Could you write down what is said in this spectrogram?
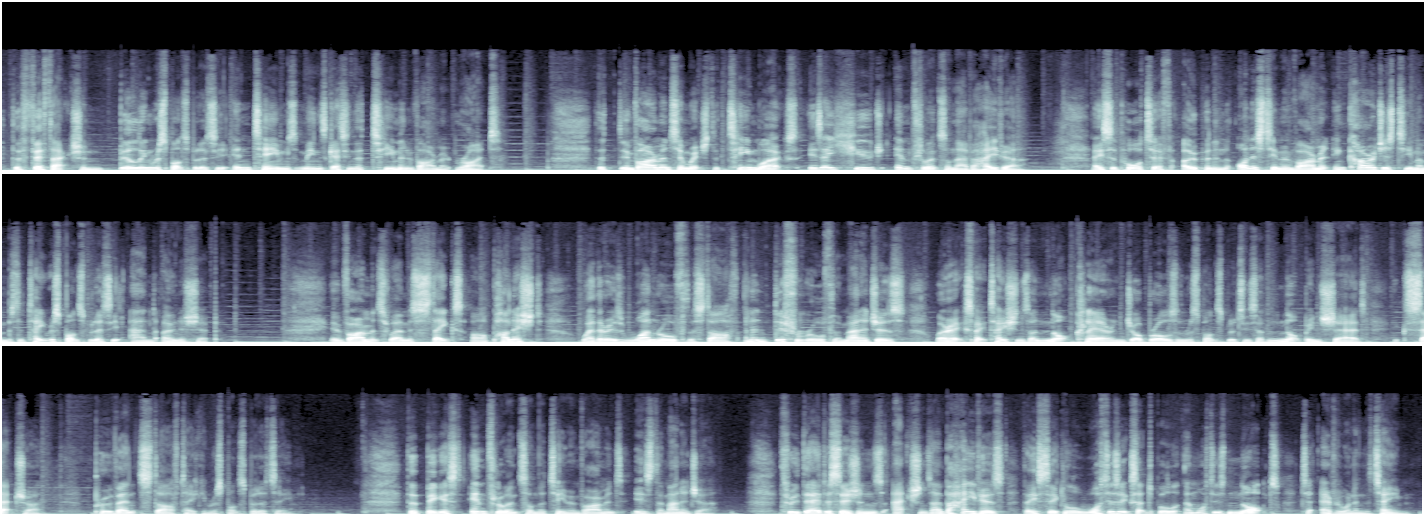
The fifth action, building responsibility in teams, means getting the team environment right. The environment in which the team works is a huge influence on their behaviour. A supportive, open, and honest team environment encourages team members to take responsibility and ownership. Environments where mistakes are punished where there is one rule for the staff and a different rule for the managers, where expectations are not clear and job roles and responsibilities have not been shared, etc., prevent staff taking responsibility. The biggest influence on the team environment is the manager. Through their decisions, actions, and behaviours, they signal what is acceptable and what is not to everyone in the team.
